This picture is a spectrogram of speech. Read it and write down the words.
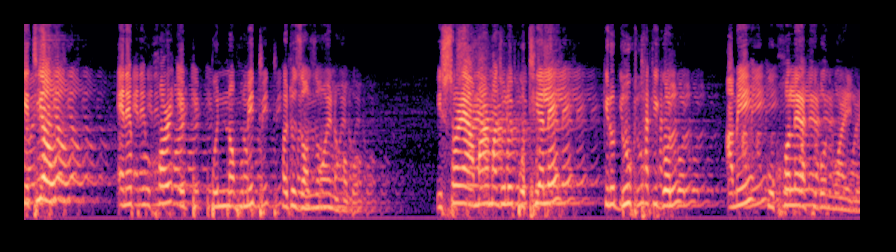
কেতিয়াও এনে পুৰুষৰ এই পুণ্যভূমিত হয়তো জন্মই নহ'ব। ঈশ্বৰে আমাৰ মাজলৈ পঠিয়ালে, কিন্তু দুখ থাকি গ'ল। আমি কুশলে ৰাখিব নোৱাৰিলো।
